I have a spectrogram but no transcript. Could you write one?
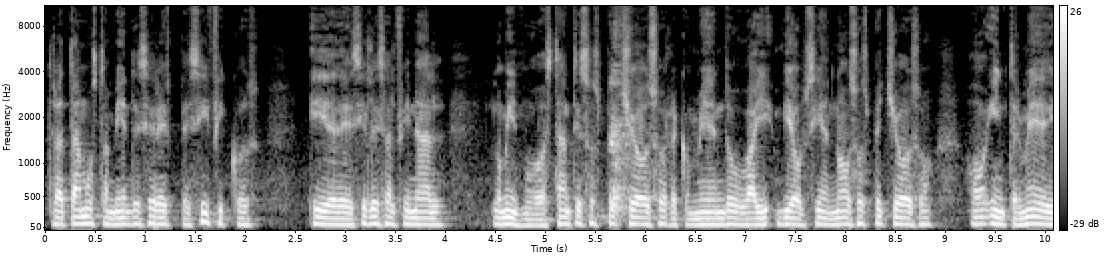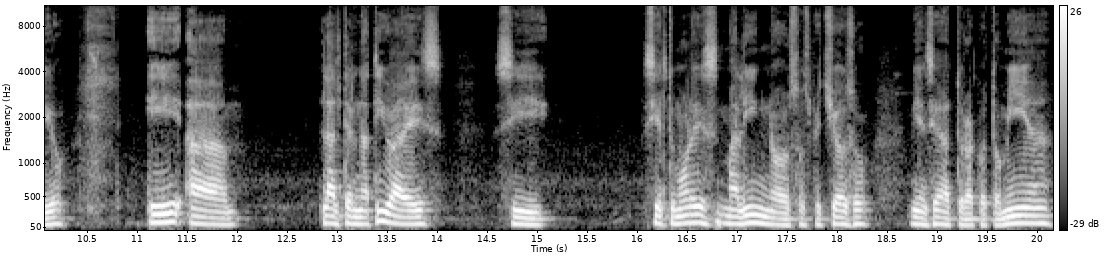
tratamos también de ser específicos y de decirles al final lo mismo, bastante sospechoso, recomiendo biopsia no sospechoso o intermedio. Y ah, la alternativa es, si, si el tumor es maligno o sospechoso, bien sea toracotomía,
